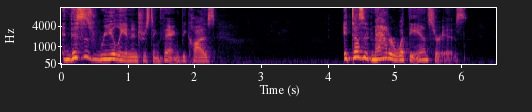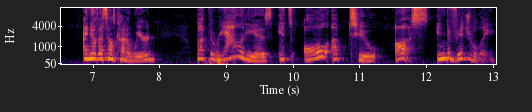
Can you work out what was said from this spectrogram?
and this is really an interesting thing because it doesn't matter what the answer is. I know that sounds kind of weird, but the reality is it's all up to us individually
